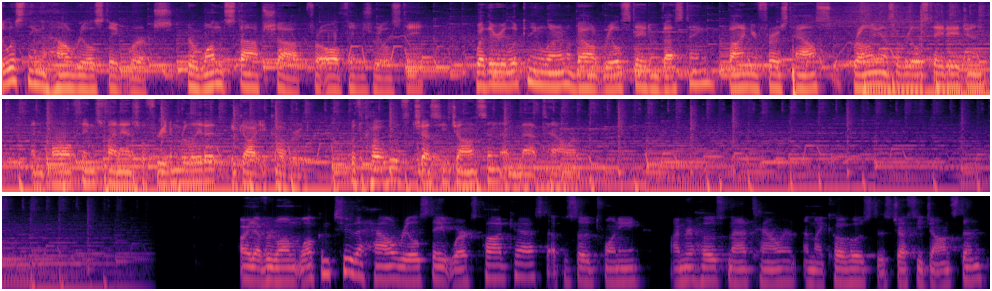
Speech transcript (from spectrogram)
You're listening to How Real Estate Works, your one stop shop for all things real estate. Whether you're looking to learn about real estate investing, buying your first house, growing as a real estate agent, and all things financial freedom related, we got you covered. With co hosts Jesse Johnson and Matt Talent. All right, everyone, welcome to the How Real Estate Works podcast, episode 20. I'm your host, Matt Talent, and my co host is Jesse Johnston.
